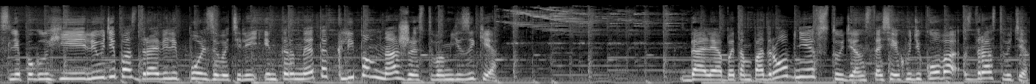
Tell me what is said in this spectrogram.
Слепоглухие люди поздравили пользователей интернета клипом на жестовом языке. Далее об этом подробнее в студии Анастасия Худякова. Здравствуйте!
